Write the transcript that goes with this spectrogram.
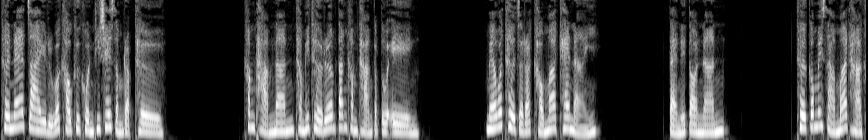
เธอแน่ใจหรือว่าเขาคือคนที่ใช่สำหรับเธอ คำถามนั้นทำให้เธอเริ่มตั้งคำถามกับตัวเอง แม้ว่าเธอจะรักเขามากแค่ไหน แต่ในตอนนั้น เธอก็ไม่สามารถหาค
